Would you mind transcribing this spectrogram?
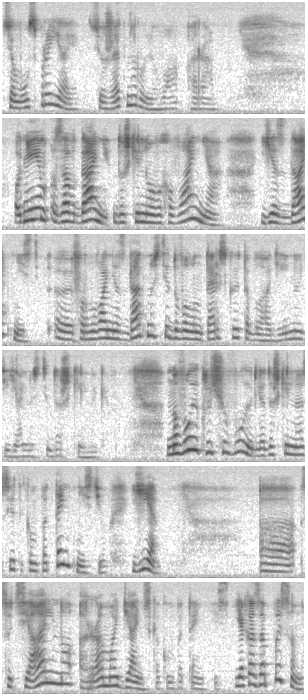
Цьому сприяє сюжетно-рольова гра. Однією з завдань дошкільного виховання є здатність формування здатності до волонтерської та благодійної діяльності дошкільників. Новою ключовою для дошкільної освіти компетентністю є соціально-громадянська компетентність, яка записана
